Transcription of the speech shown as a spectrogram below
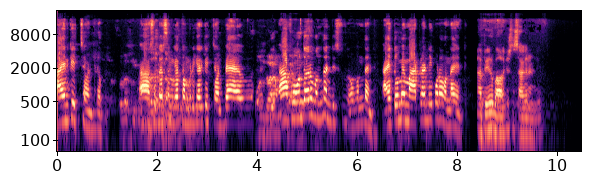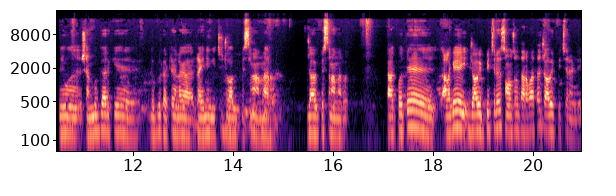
ఆయనకి ఇచ్చామండి డబ్బులు ఆ, సుదర్శన్ గారు తమ్ముడి గారికి ఇచ్చామండి. ఆ ఫోన్ ద్వారా ఉందండి ఉందండి. ఆయనతో మేము మాట్లాడినవి కూడా ఉన్నాయండి. నా పేరు బాలకృష్ణ సాగర్ అండి. మేము షణ్ముఖ్ గారికి డబ్బులు కట్టి ఇలాగ ట్రైనింగ్ ఇచ్చి జాబ్ ఇప్పిస్తాను అన్నారు. జాబ్ ఇప్పిస్తాను అన్నారు. కాకపోతే అలాగే జాబ్ ఇప్పించలేదు. సంవత్సరం తర్వాత జాబ్ ఇప్పించారండి.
